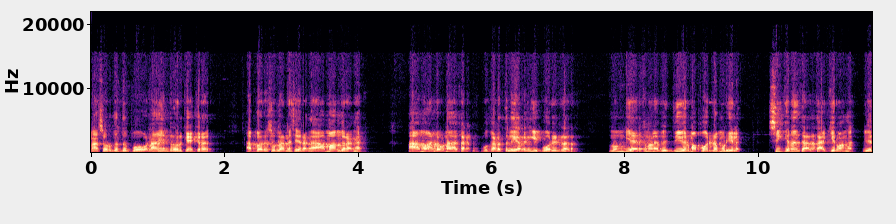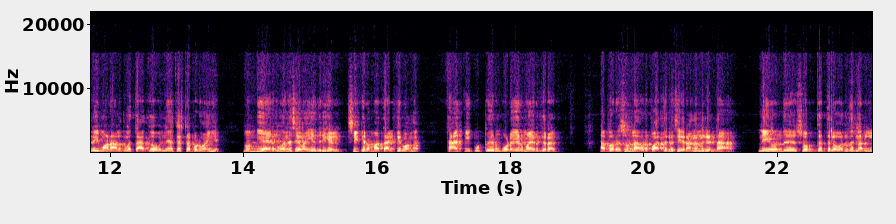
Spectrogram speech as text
நான் சொர்க்கத்துக்கு போவேனா என்று அவர் கேட்குறாரு. அப்போ ரசூல்லா என்ன செய்கிறாங்க ஆமாங்கிறாங்க. ஆமாண்டவுடனே கட் கடத்தில் இறங்கி போரிடுறாரு. நொண்டியாக இருக்கனால தீவிரமாக போரிட முடியல. சீக்கிரம் தா தாக்கிடுவாங்க வீரமான ஆட்களை தாக்க கொஞ்சம் கஷ்டப்படுவாங்க. நொண்டியாக இருக்கும் என்ன செய்யலாம்? எதிரிகள் சீக்கிரமாக தாக்கிடுவாங்க தாக்கி குற்றுயிரும் கொலையுருமா இருக்கிறார். அப்போ ரசூல்லா அவரை பார்த்து என்ன செய்கிறாங்கன்னு கேட்டால் நீ வந்து சொர்க்கத்தில் வந்து நல்ல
